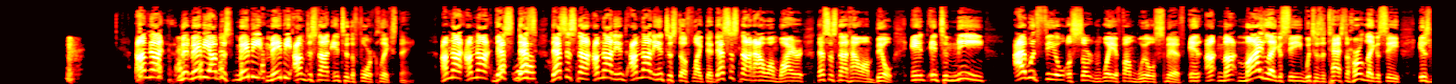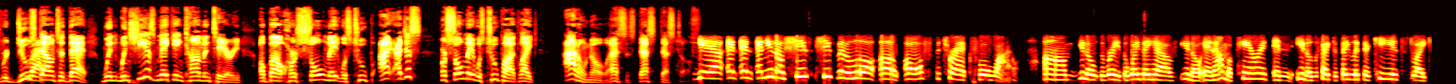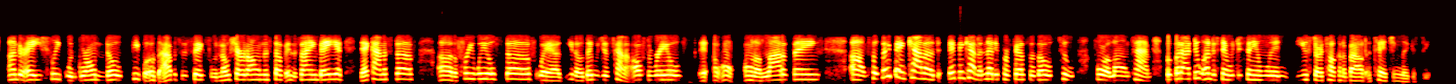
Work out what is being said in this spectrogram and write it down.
I'm not. Maybe I'm just. Maybe maybe I'm just not into the four clicks thing. I'm not. I'm not. That's that's that's just not. I'm not in. I'm not into stuff like that. That's just not how I'm wired. That's just not how I'm built. And and to me. I would feel a certain way if I'm Will Smith, and I, my my legacy, which is attached to her legacy, is reduced Right. down to that. When when she is making commentary about her soulmate was Tupac, I, I just her soulmate was Tupac. Like I don't know. That's just that's that's tough. Yeah, and and and you know she's she's been a little uh, off the tracks for a while. Um, you know the way the way they have, you know, and I'm a parent, and you know the fact that they let their kids like underage sleep with grown adult people of the opposite sex with no shirt on and stuff in the same bed, that kind of stuff. Uh, the free will stuff where you know they were just kind of off the rails on, on a lot of things. Um, so they've been kind of they've been kind of nutty professor those two for a long time. But but I do understand what you're saying when you start talking about attaching legacy.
